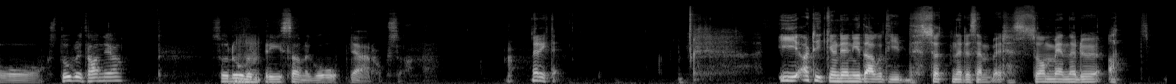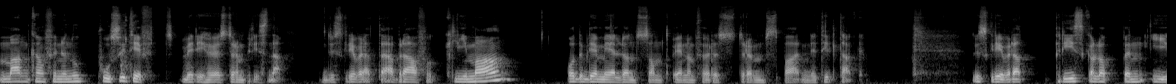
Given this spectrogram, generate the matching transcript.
og Storbritannia. Så da vil mhm. prisene gå opp der også. Riktig. I artikkelen din i Dag og Tid 17.12. så mener du at man kan finne noe positivt ved de høye strømprisene. Du skriver at det er bra for klimaet, og det blir mer lønnsomt å gjennomføre strømsparende tiltak. Du skriver at prisgaloppen i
